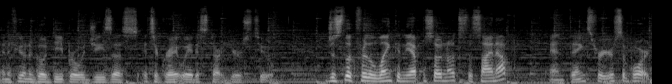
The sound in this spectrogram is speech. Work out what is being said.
And if you want to go deeper with Jesus, it's a great way to start yours too. Just look for the link in the episode notes to sign up, and thanks for your support.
